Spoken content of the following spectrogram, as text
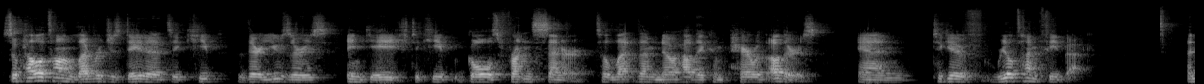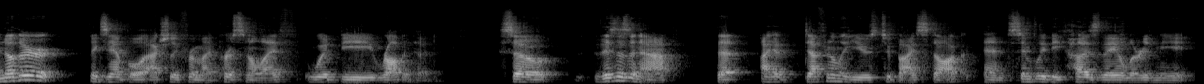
So Peloton leverages data to keep their users engaged, to keep goals front and center, to let them know how they compare with others, and to give real time feedback. Another example, actually, from my personal life would be Robinhood. So, this is an app that I have definitely used to buy stock, and simply because they alerted me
